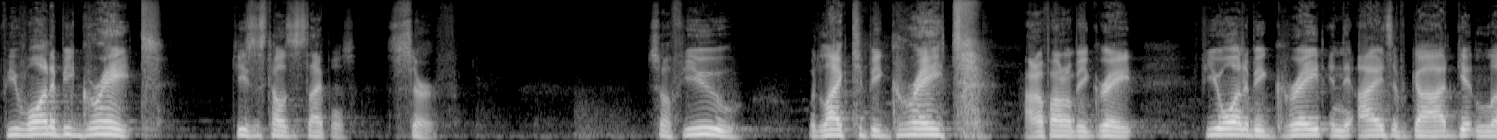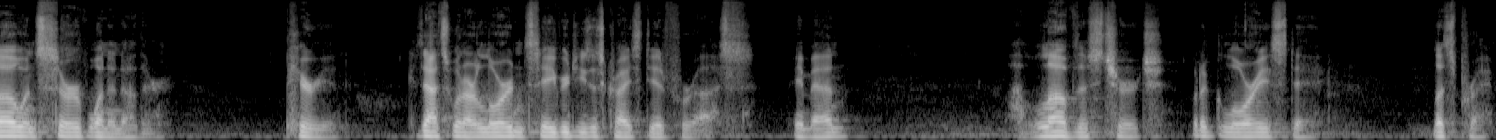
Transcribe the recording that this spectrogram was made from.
If you want to be great, Jesus tells disciples, serve. So if you would like to be great, I don't know if I want to be great. If you want to be great in the eyes of God, get low and serve one another. Period. Because that's what our Lord and Savior Jesus Christ did for us. Amen. I love this church. What a glorious day. Let's pray.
